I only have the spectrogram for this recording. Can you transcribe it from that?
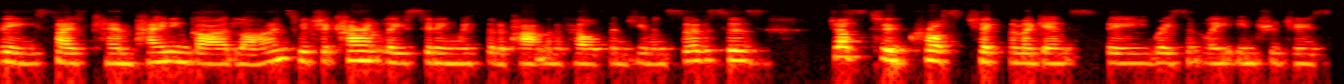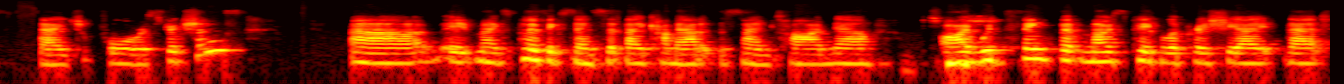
the safe campaigning guidelines, which are currently sitting with the Department of Health and Human Services, just to cross check them against the recently introduced stage four restrictions. Uh, it makes perfect sense that they come out at the same time. Now, I would think that most people appreciate that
